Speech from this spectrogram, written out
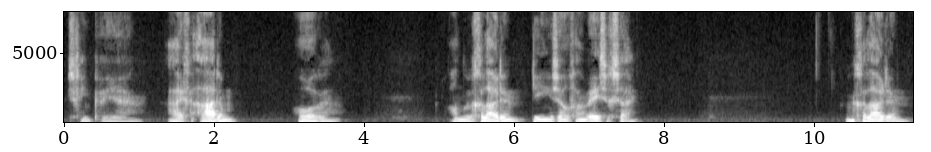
Misschien kun je eigen adem horen, andere geluiden die in jezelf aanwezig zijn. Geluiden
